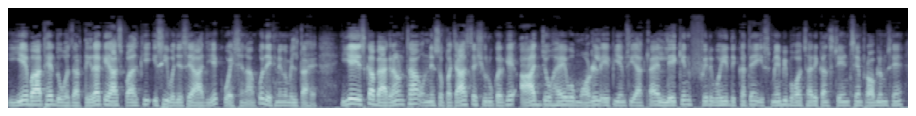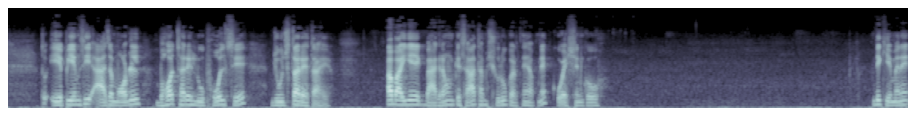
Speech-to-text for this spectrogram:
ये बात है 2013 के आसपास की, इसी वजह से आज ये क्वेश्चन आपको देखने को मिलता है। ये इसका बैकग्राउंड था 1950 से शुरू करके आज जो है वो model A P M C act लाए, लेकिन फिर वही दिक्कतें, इसमें भी बहुत सारे कंस्टेंट्स हैं प्रॉब्लम्स हैं। तो A P M C as a model बहुत सारे लूप होल से जूझता रहता है। अब आइए एक बैकग्राउंड के साथ हम शुरू करते हैं अपने क्वेश्चन को। देखिए, मैंने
